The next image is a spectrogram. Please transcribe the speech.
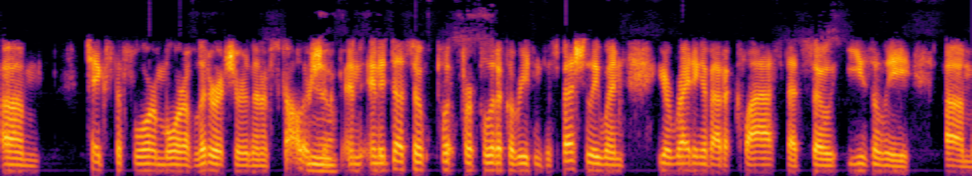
um, takes the form more of literature than of scholarship, and and it does so po- for political reasons, especially when you're writing about a class that's so easily um,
